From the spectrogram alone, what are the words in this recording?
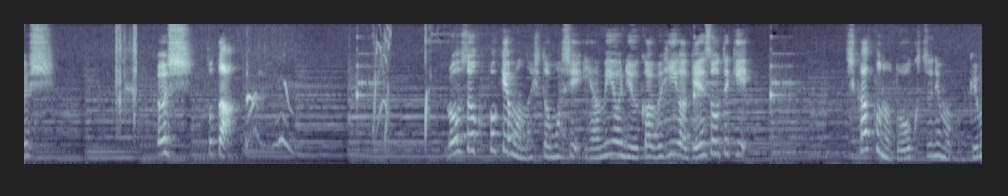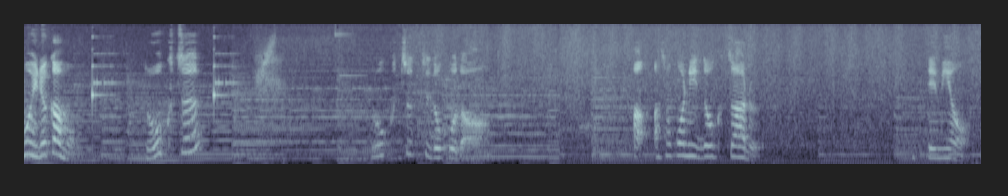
よし。よし。取った。ろうそくポケモンの人もし闇夜に浮かぶ火が幻想的。近くの洞窟にもポケモンいるかも。洞窟？洞窟ってどこだ？あ、あそこに洞窟ある。行ってみよう。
